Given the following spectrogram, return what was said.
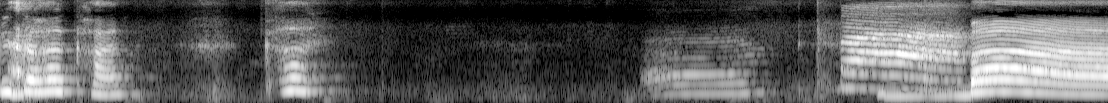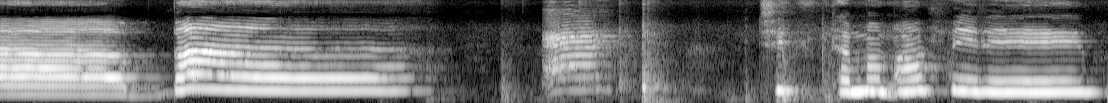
Bir daha kay. Kay. Ba ba. Çık tamam aferin.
